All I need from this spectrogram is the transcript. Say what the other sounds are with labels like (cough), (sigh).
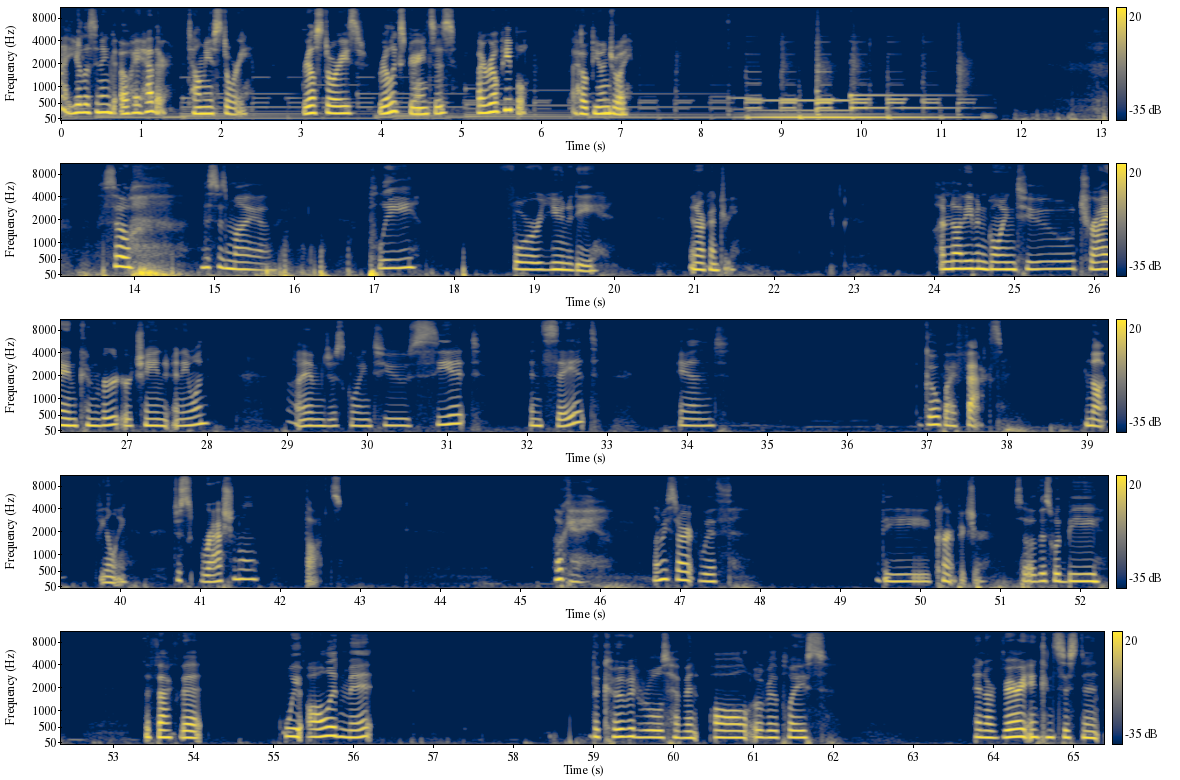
Hi, you're listening to Oh Hey Heather. Tell me a story. Real stories, real experiences by real people. I hope you enjoy. So, this is my uh, plea for unity in our country. I'm not even going to try and convert or change anyone. I am just going to see it and say it and go by facts, not feeling, just rational thoughts. Okay, let me start with the current picture. So, this would be the fact that we all admit the COVID rules have been all over the place and are very inconsistent,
